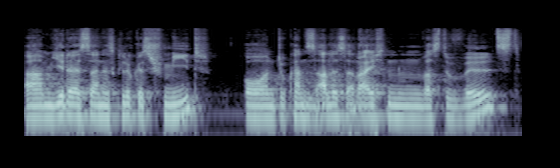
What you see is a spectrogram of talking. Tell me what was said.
ähm, jeder ist seines Glückes Schmied und du kannst mhm. alles erreichen, was du willst.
